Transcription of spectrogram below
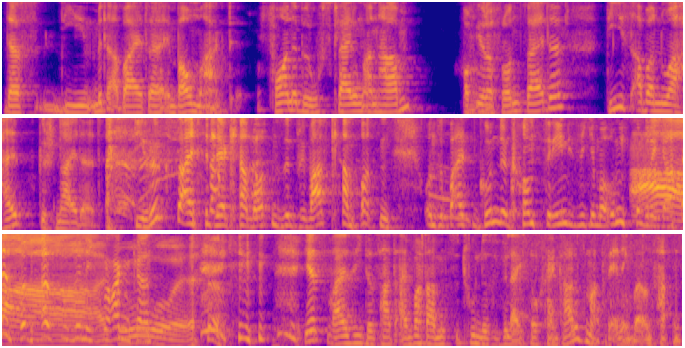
dass die Mitarbeiter im Baumarkt vorne Berufskleidung anhaben, auf Mhm. ihrer Frontseite. Die ist aber nur halb geschneidert. Die Rückseite der Klamotten sind Privatklamotten. Und sobald ein Kunde kommt, drehen die sich immer um zum Regal, sodass du sie nicht fragen kannst. Jetzt weiß ich, das hat einfach damit zu tun, dass sie vielleicht noch kein Charisma-Training bei uns hatten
